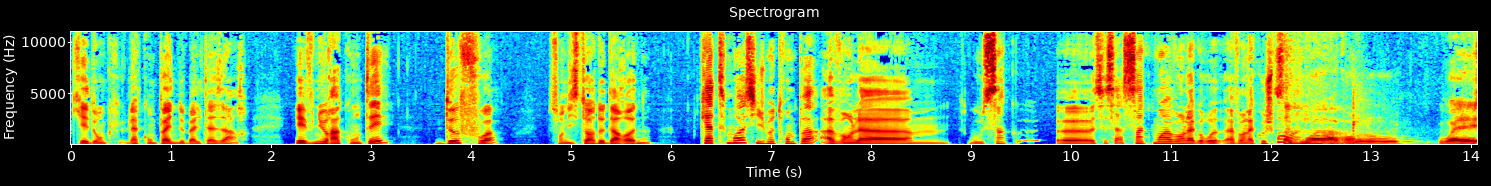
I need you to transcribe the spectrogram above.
qui est donc la compagne de Balthazar, est venue raconter deux fois son histoire de Daronne, quatre mois, si je me trompe pas, avant la. ou cinq. euh, c'est ça, cinq mois avant la gro- avant l'accouchement. Cinq hein? mois avant. Ouais,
